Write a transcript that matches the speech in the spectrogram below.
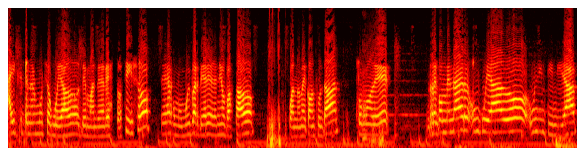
hay que tener mucho cuidado de mantener esto. Sí, yo era como muy partidaria del año pasado, cuando me consultaban, como de recomendar un cuidado, una intimidad,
